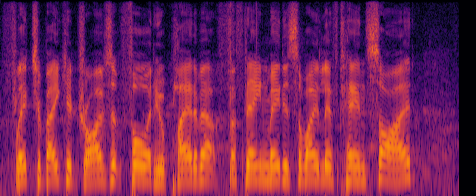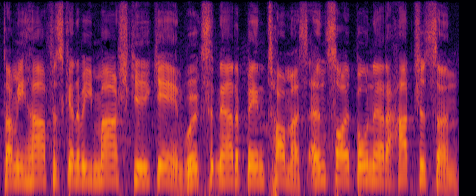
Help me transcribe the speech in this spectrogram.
Fletcher Baker drives it forward. He'll play it about 15 metres away, left hand side. Dummy half is going to be Marshke again. Works it now to Ben Thomas. Inside ball now to Hutchison.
